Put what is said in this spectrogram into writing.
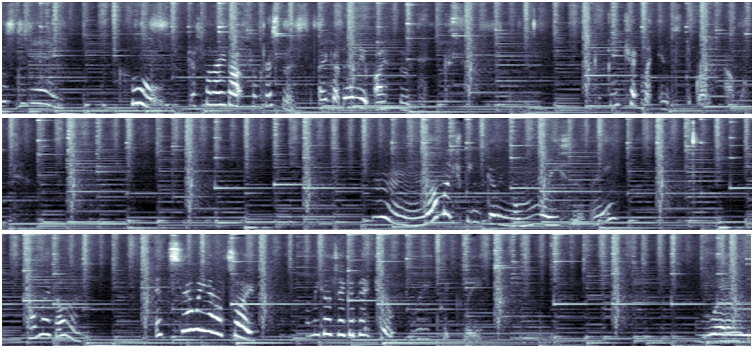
Connors today. Cool. Guess what I got for Christmas? I got a new iPhone X. Let me check my Instagram account. Hmm, not much been going on recently. Oh my god. It's snowing outside. Let me go take a picture really quickly. Whoa.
